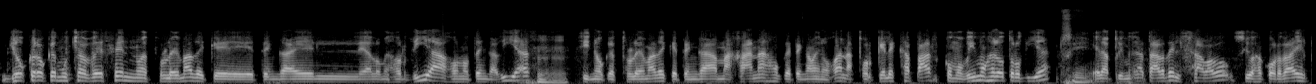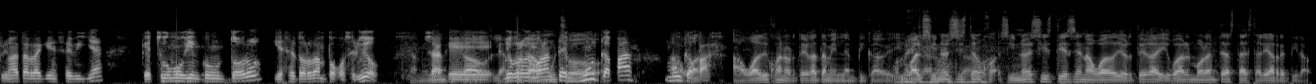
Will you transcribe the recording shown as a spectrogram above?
yo creo que muchas veces no es problema de que tenga él a lo mejor días o no tenga días sino que es problema de que tenga más ganas o que tenga menos ganas porque él es capaz como vimos el otro día Sí. en la primera tarde el sábado si os acordáis el primera tarde aquí en Sevilla que estuvo muy bien con un toro y ese toro tampoco sirvió. También o sea que picado- yo creo que Morante mucho es muy capaz muy Agua- capaz Aguado y Juan Ortega también le han picado. igual si no existen claro. si no existiesen Aguado y Ortega, igual Morante hasta estaría retirado.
